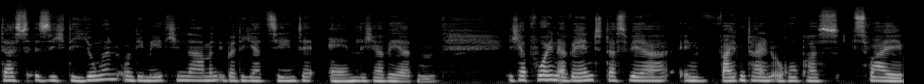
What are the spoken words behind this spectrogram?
dass sich die Jungen und die Mädchennamen über die Jahrzehnte ähnlicher werden. Ich habe vorhin erwähnt, dass wir in weiten Teilen Europas zwei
